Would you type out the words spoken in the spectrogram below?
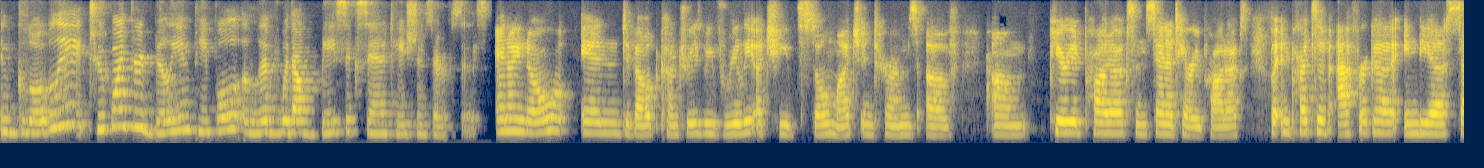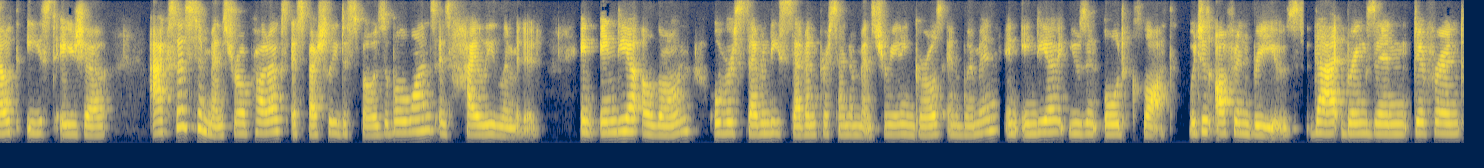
And globally, 2.3 billion people live without basic sanitation services. And I know in developed countries, we've really achieved so much in terms of um, period products and sanitary products. But in parts of Africa, India, Southeast Asia, access to menstrual products, especially disposable ones, is highly limited. In India alone, over 77% of menstruating girls and women in India use an old cloth, which is often reused. That brings in different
